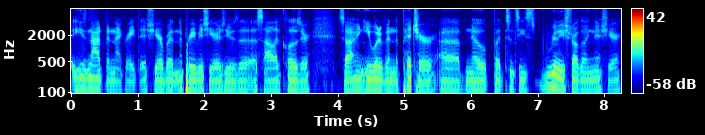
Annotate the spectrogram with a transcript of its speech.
he's not been that great this year, but in the previous years he was a, a, solid closer. So I mean, he would have been the pitcher of note, but since he's really struggling this year,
